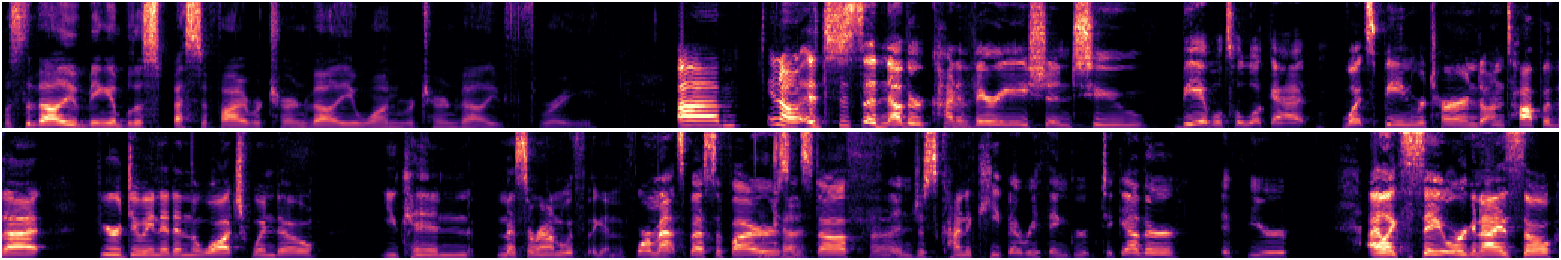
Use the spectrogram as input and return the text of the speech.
what's the value of being able to specify return value one, return value three? Um, you know, it's just another kind of variation to be able to look at what's being returned. On top of that, if you're doing it in the watch window, you can mess around with, again, the format specifiers Okay. and stuff right. and just kind of keep everything grouped together. If you're, I like to say organized, so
